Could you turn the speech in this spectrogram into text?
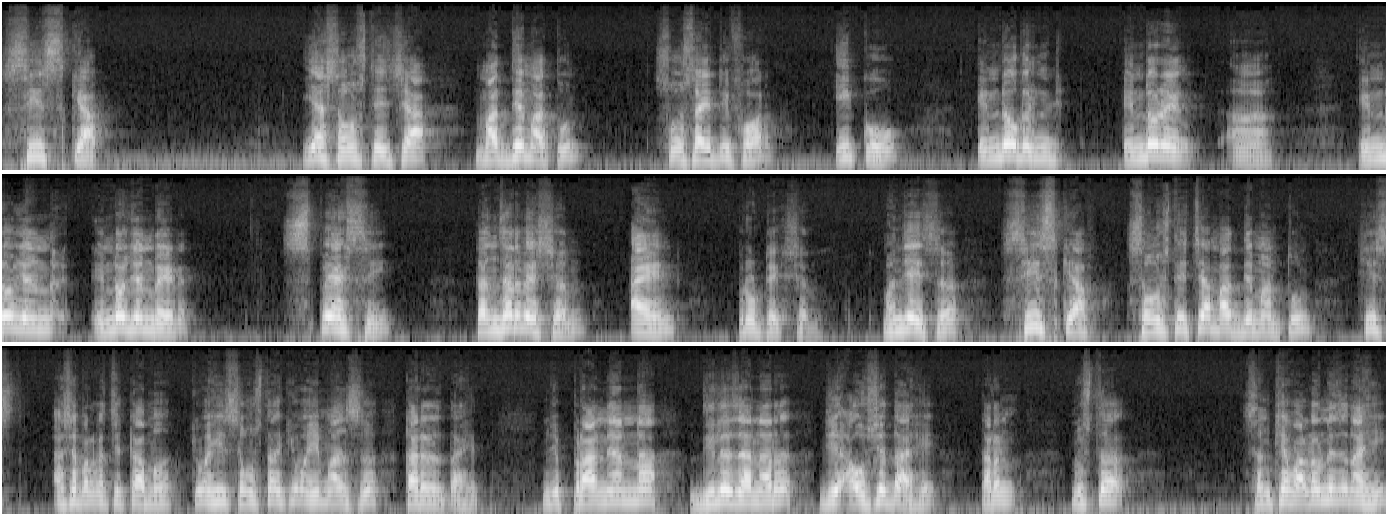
सीस्कॅप. या संस्थेच्या माध्यमातून सोसायटी फॉर इको इंडोगन इंडोरे इंडोजन endangered species conservation and protection म्हणजेच सी स्कॅफ संस्थेच्या माध्यमातून ही अशा प्रकारची कामं किंवा ही संस्था किंवा ही माणसं कार्यरत आहेत. म्हणजे प्राण्यांना दिलं जाणारं जे औषध आहे कारण नुसतं संख्या वाढवणेच नाही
